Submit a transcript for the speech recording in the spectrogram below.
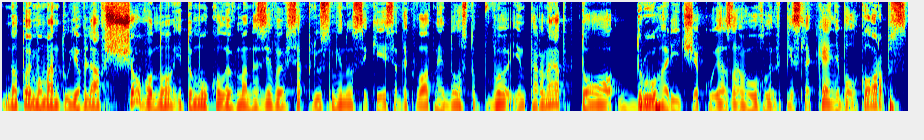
на той момент уявляв, що воно, і тому, коли в мене з'явився плюс-мінус якийсь адекватний доступ в інтернет, то друга річ, яку я загуглив після Cannibal Corpse,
